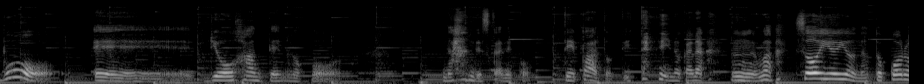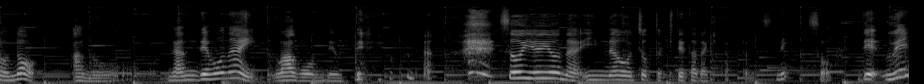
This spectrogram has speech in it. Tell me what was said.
某、えー、量販店のこう何ですかねこうデパートって言ったらいいのかな、うんまあ、そういうようなところのあの何でもないワゴンで売ってるような そういうようなインナーをちょっと着てただけだったんですね。そうで上に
